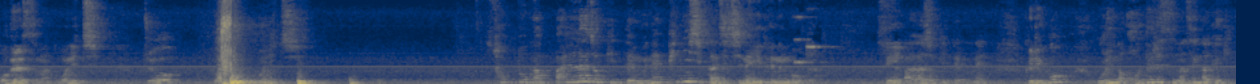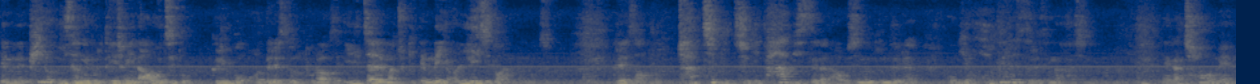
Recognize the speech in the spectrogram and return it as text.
어드레스만 원위치. 쭉 원위치. 속도가 빨라졌기 때문에 피니시까지 진행이 되는 거고요. 스윙이 빨라졌기 때문에. 그리고 우리는 어드레스만 생각했기 때문에 필요 이상의 로테이션이 나오지도 그리고 어드레스로 돌아와서 일자를 맞췄기 때문에 열리지도 않는 거죠. 그래서 좌측 우측이 다 미스가 나오시는 분들은 꼭 이 어드레스를 생각하시는 거예요 내가 처음에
